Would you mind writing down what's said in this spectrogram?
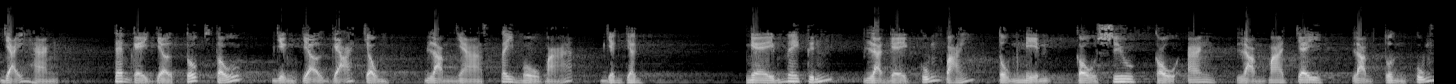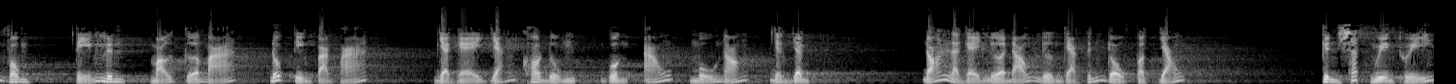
giải hạn, xem ngày giờ tốt xấu, dựng vợ gả chồng, làm nhà xây mồ mã, vân vân. Nghề mê tín là nghề cúng bái, tụng niệm, cầu siêu, cầu an, làm ma chay, làm tuần cúng vong, tiễn linh, mở cửa mã, đốt tiền vàng mã, và nghề dán kho đụng, quần áo, mũ nón, vân vân đó là nghề lừa đảo lường gạt tín đồ Phật giáo. Kinh sách Nguyên Thủy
